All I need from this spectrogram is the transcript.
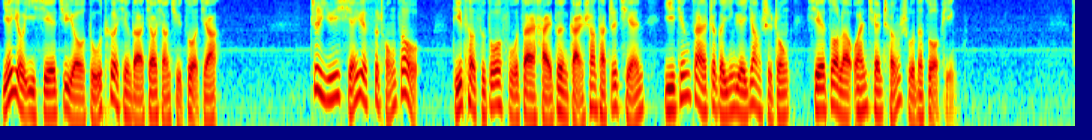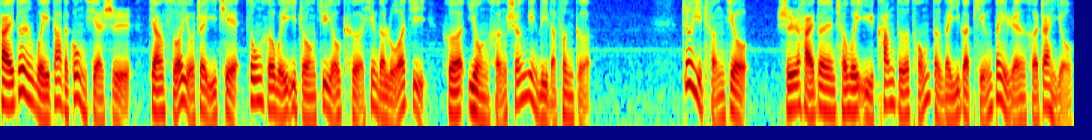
也有一些具有独特性的交响曲作家。至于弦乐四重奏，迪特斯多夫在海顿赶上他之前，已经在这个音乐样式中写作了完全成熟的作品。海顿伟大的贡献是将所有这一切综合为一种具有可信的逻辑和永恒生命力的风格。这一成就使海顿成为与康德同等的一个平辈人和战友。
